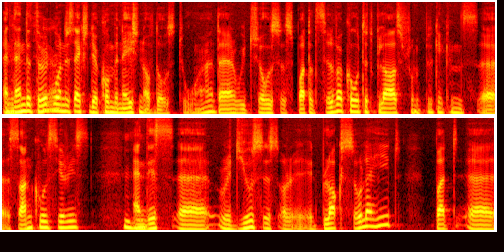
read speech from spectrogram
And then the third one is actually a combination of those two. Huh? There we chose a sputtered silver coated glass from Pilkington's uh, Suncool series. Mm-hmm. And this uh, reduces or it blocks solar heat, but uh,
